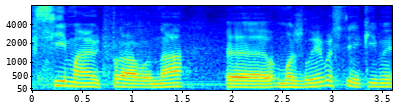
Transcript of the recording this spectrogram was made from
всі мають право на е, можливості, якими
